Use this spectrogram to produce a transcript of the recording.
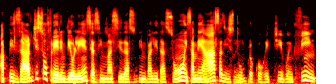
apesar de sofrerem violências, invasida- invalidações, ameaças de estupro corretivo, enfim,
